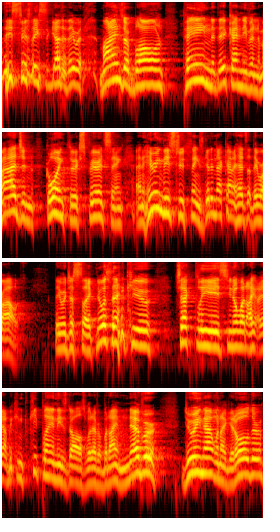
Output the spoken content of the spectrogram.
These two things together, they were, minds are blown, pain that they can't even imagine going through, experiencing, and hearing these two things, getting that kind of heads up, they were out. They were just like, no, thank you. Check, please. You know what? I, I, we can keep playing these dolls, whatever, but I am never doing that when I get older.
